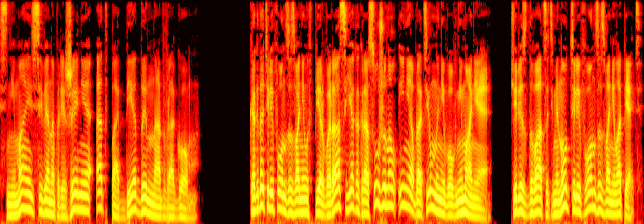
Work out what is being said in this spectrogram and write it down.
снимая с себя напряжение от победы над врагом. Когда телефон зазвонил в первый раз, я как раз ужинал и не обратил на него внимания. Через 20 минут телефон зазвонил опять,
